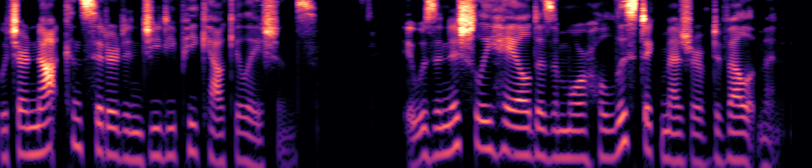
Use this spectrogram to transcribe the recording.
which are not considered in GDP calculations. It was initially hailed as a more holistic measure of development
